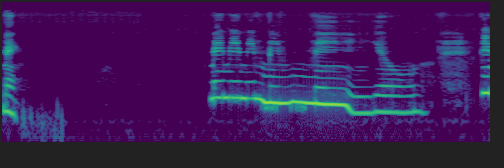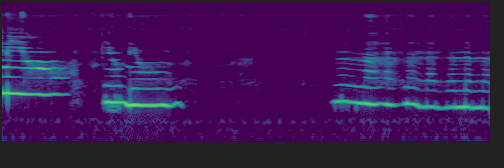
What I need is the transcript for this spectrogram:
Me. Me, me, me, me, me, yo. Me, me, yo. Meow, meow. La, la, la, la, la, la, la.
